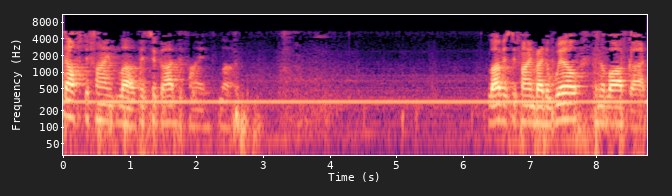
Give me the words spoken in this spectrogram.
self defined love, it's a God defined love. Love is defined by the will and the law of God.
